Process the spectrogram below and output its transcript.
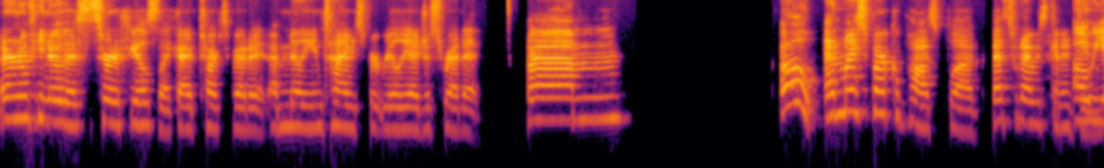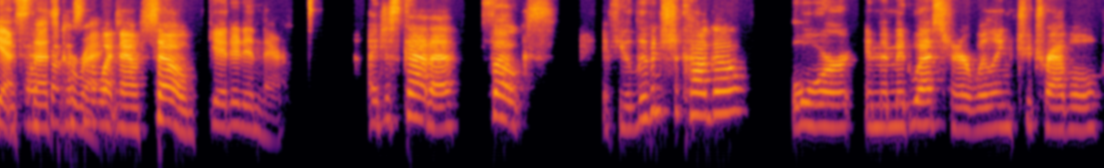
I don't know if you know this. It sort of feels like I've talked about it a million times, but really I just read it. Um, Oh, and my Sparkle Paws plug. That's what I was going to do. Oh, yes, that's about this in the correct. What now? So Get it in there. I just gotta, folks, if you live in Chicago or in the Midwest and are willing to travel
